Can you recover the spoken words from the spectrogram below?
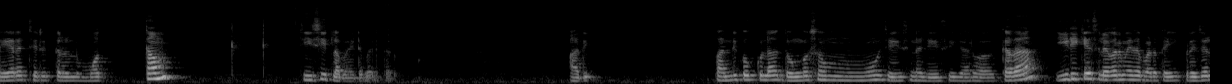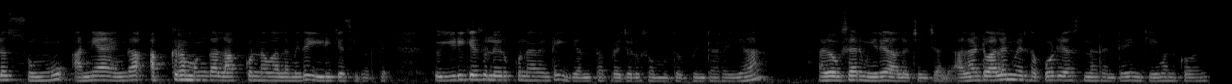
నేర చరిత్రలు మొత్తం తీసి ఇట్లా బయట పెడతారు. అది. పందికొక్కుల దొంగ సొమ్ము చేసిన జేసీ గారు కదా ఈడీ కేసులు ఎవరి మీద పడతాయి? ప్రజల సొమ్ము అన్యాయంగా అక్రమంగా లాక్కున్న వాళ్ళ మీద ఈడీ కేసులు పడతాయి. సో ఈడీ కేసులు ఇరుక్కున్నారంటే ఎంత ప్రజలు సొమ్ము దొబ్బింటారయ్యా? అది ఒకసారి మీరే ఆలోచించాలి. అలాంటి వాళ్ళని మీరు సపోర్ట్ చేస్తున్నారంటే ఇంకేమనుకోవాలి?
